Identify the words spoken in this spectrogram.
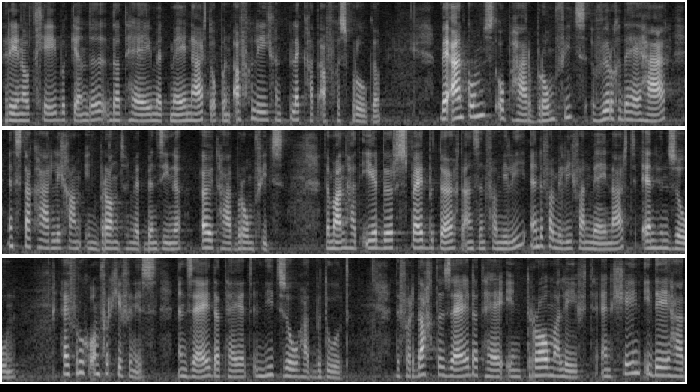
Reynold G. bekende dat hij met Meijnaert op een afgelegen plek had afgesproken. Bij aankomst op haar bromfiets wurgde hij haar en stak haar lichaam in brand met benzine uit haar bromfiets. De man had eerder spijt betuigd aan zijn familie en de familie van Meijnaert en hun zoon. Hij vroeg om vergiffenis en zei dat hij het niet zo had bedoeld. De verdachte zei dat hij in trauma leeft en geen idee had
